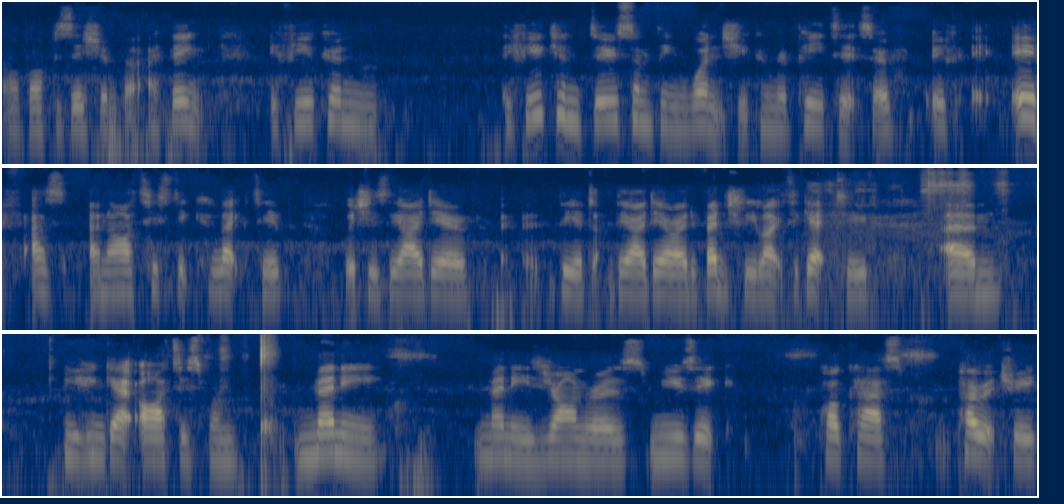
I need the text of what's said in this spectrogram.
of opposition. But I think if you can if you can do something once you can repeat it. So if if, if as an artistic collective which is the idea of the the idea I'd eventually like to get to. Um, you can get artists from many many genres, music, podcasts, poetry,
